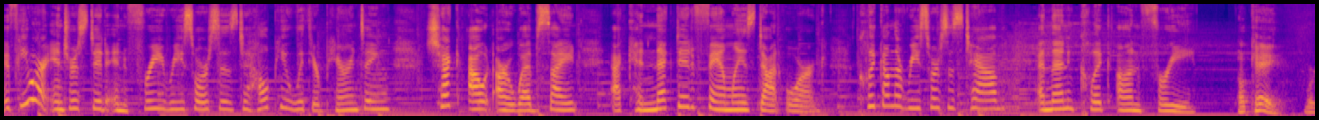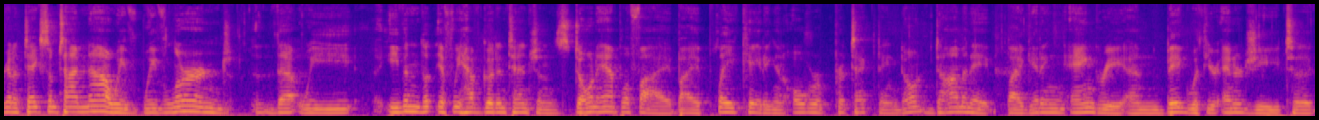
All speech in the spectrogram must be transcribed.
If you are interested in free resources to help you with your parenting, check out our website at connectedfamilies.org. Click on the resources tab and then click on free. Okay, we're going to take some time now. We've we've learned that we even if we have good intentions, don't amplify by placating and overprotecting. Don't dominate by getting angry and big with your energy to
